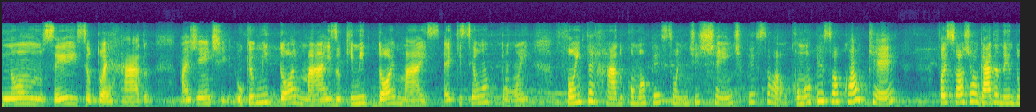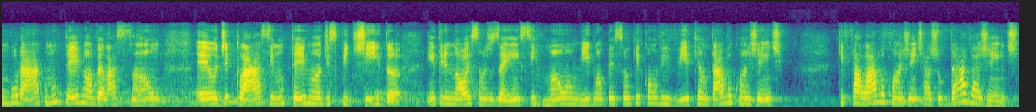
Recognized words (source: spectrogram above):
Não, não sei se eu tô errado, mas gente, o que me dói mais, o que me dói mais é que seu Antônio foi enterrado como uma pessoa indigente, pessoal, como uma pessoa qualquer. Foi só jogada dentro de um buraco, não teve uma velação é, de classe, não teve uma despedida entre nós, São Joséense, irmão, amigo, uma pessoa que convivia, que andava com a gente, que falava com a gente, ajudava a gente.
